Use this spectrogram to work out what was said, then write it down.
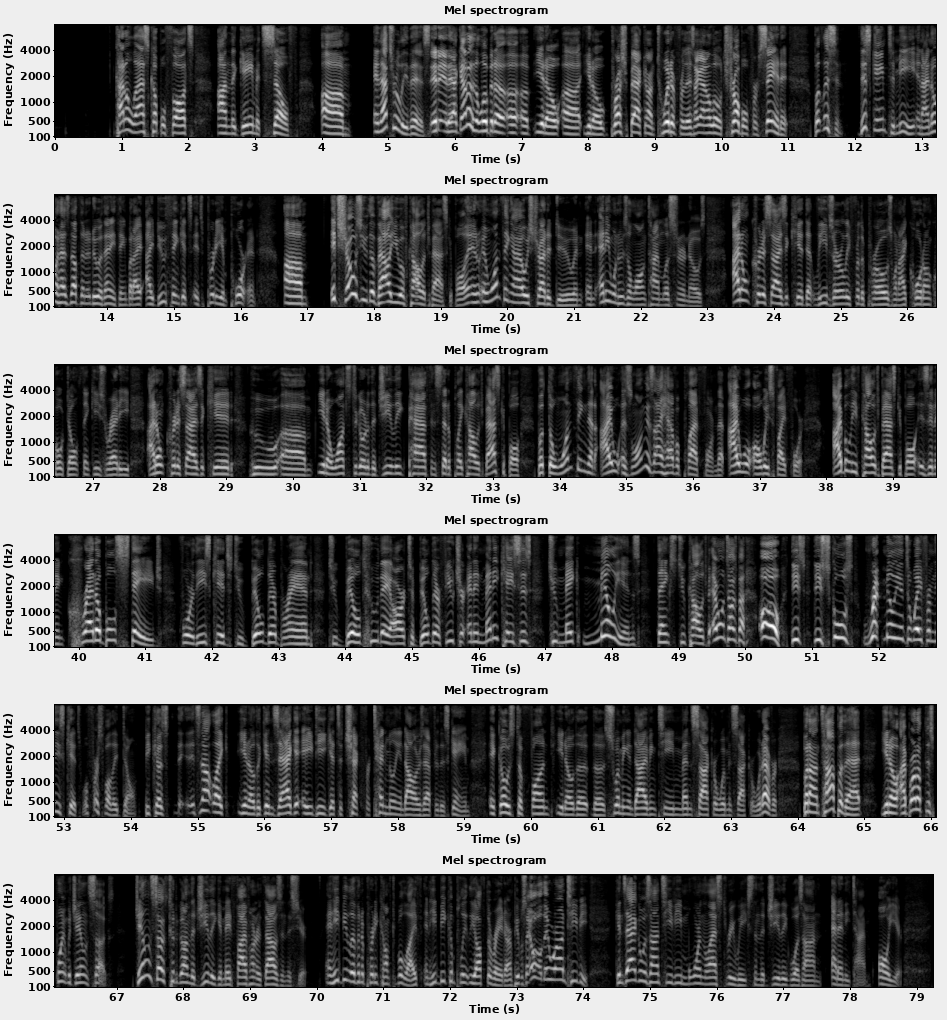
kind of last couple thoughts on the game itself. Um, and that's really this. And, and I got a little bit of, of you know, uh, you know, brushback on Twitter for this. I got a little trouble for saying it. But listen, this game to me, and I know it has nothing to do with anything, but I, I do think it's it's pretty important. Um, it shows you the value of college basketball. And, and one thing I always try to do, and, and anyone who's a longtime listener knows, I don't criticize a kid that leaves early for the pros when I quote unquote don't think he's ready. I don't criticize a kid who um, you know wants to go to the G League path instead of play college basketball. But the one thing that I, as long as I have a platform that I will always fight for, I believe college basketball is an incredible stage for these kids to build their brand, to build who they are, to build their future, and in many cases to make millions thanks to college. But Everyone talks about, oh, these these schools rip millions away from these kids. Well, first of all, they don't because it's not like you know the Gonzaga AD gets a check for ten million dollars after this game. It goes to fund you know the the swimming and diving team, men's soccer, women's soccer, whatever. But on top of that, you know, I brought up this point with Jalen Suggs. Jalen Suggs could have gone to the G League and made 500000 this year. And he'd be living a pretty comfortable life, and he'd be completely off the radar. And people say, oh, they were on TV. Gonzaga was on TV more in the last three weeks than the G League was on at any time all year.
